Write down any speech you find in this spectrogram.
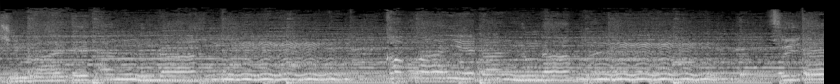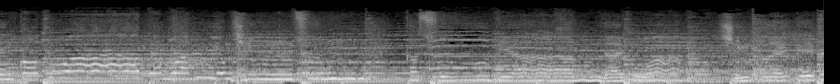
心爱的咱两人，可爱的咱两人，虽然孤单，甘愿用青春甲思念来换。心爱的咱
